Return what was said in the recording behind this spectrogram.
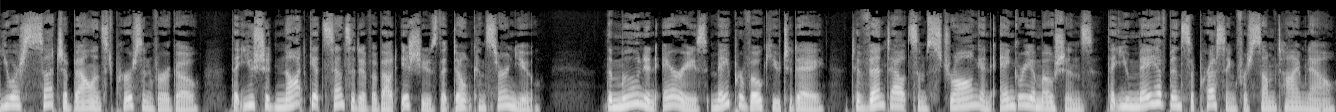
You are such a balanced person, Virgo, that you should not get sensitive about issues that don't concern you. The moon in Aries may provoke you today to vent out some strong and angry emotions that you may have been suppressing for some time now.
